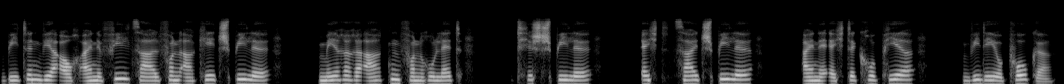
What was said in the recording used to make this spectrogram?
bieten wir auch eine Vielzahl von Arcade-Spiele, mehrere Arten von Roulette, Tischspiele, Echtzeitspiele, eine echte Gruppier, Videopoker.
